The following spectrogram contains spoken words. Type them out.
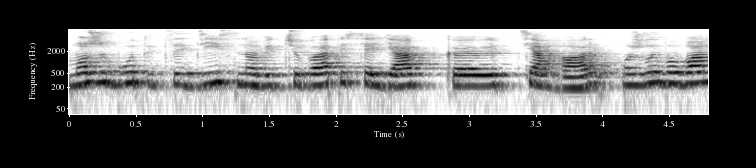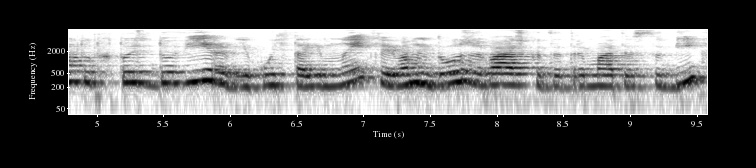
Може бути, це дійсно відчуватися як е, тягар. Можливо, вам тут хтось довірив якусь таємницю, і вам дуже важко це тримати в собі,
